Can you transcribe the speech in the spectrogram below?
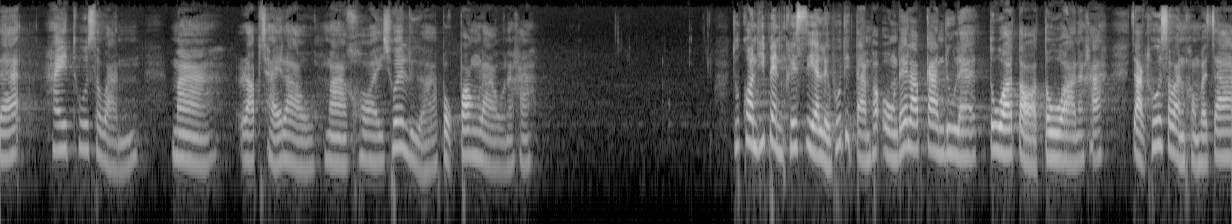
และให้ทูตสวรรค์มารับใช้เรามาคอยช่วยเหลือปกป้องเรานะคะ ทุกคนที่เป็นคริสเตียนหรือผู้ติดตามพระองค์ได้รับการดูแลตัวต่อตัวนะคะ จากทูตสวรรค์ของพระเจ้า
